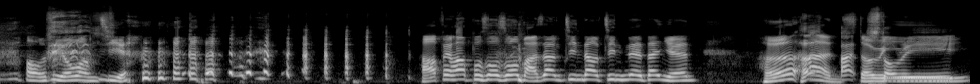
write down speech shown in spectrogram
哦，我自己又忘记了。好，废话不说说，马上进到今天的单元——河岸岸 story。story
